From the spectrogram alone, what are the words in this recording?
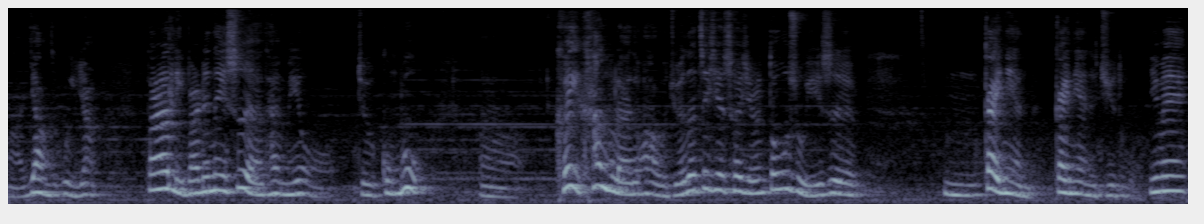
啊，样子不一样。当然里边的内饰啊，它也没有就公布。呃，可以看出来的话，我觉得这些车型都属于是，嗯，概念的概念的居多。因为，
